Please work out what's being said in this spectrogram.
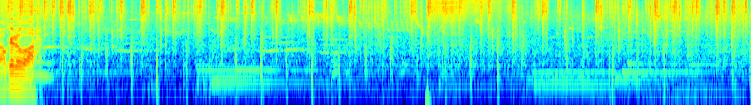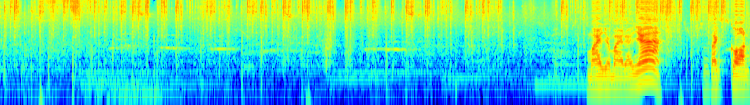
Thằng chó kia đâu rồi May cho mày đấy nhá. Vạch con.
